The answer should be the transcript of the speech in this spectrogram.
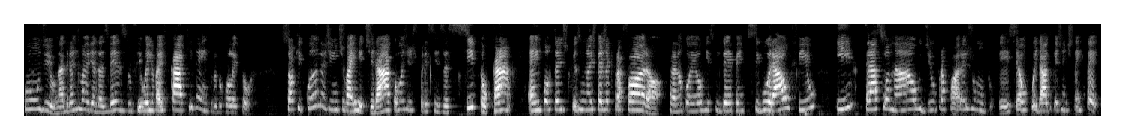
com o DIU. Na grande maioria das vezes, o fio ele vai ficar aqui dentro do coletor. Só que quando a gente vai retirar, como a gente precisa se tocar, é importante que o fiozinho não esteja aqui para fora, para não correr o risco de de repente segurar o fio e tracionar o DIU para fora junto. Esse é o cuidado que a gente tem que ter.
